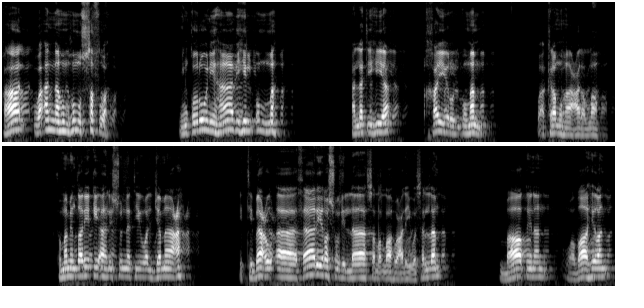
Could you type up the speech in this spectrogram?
قال وأنهم هم الصفوة من قرون هذه الأمة التي هي خير الأمم. وأكرمها على الله. ثم من طريق أهل السنة والجماعة اتباع آثار رسول الله صلى الله عليه وسلم باطنا وظاهرا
